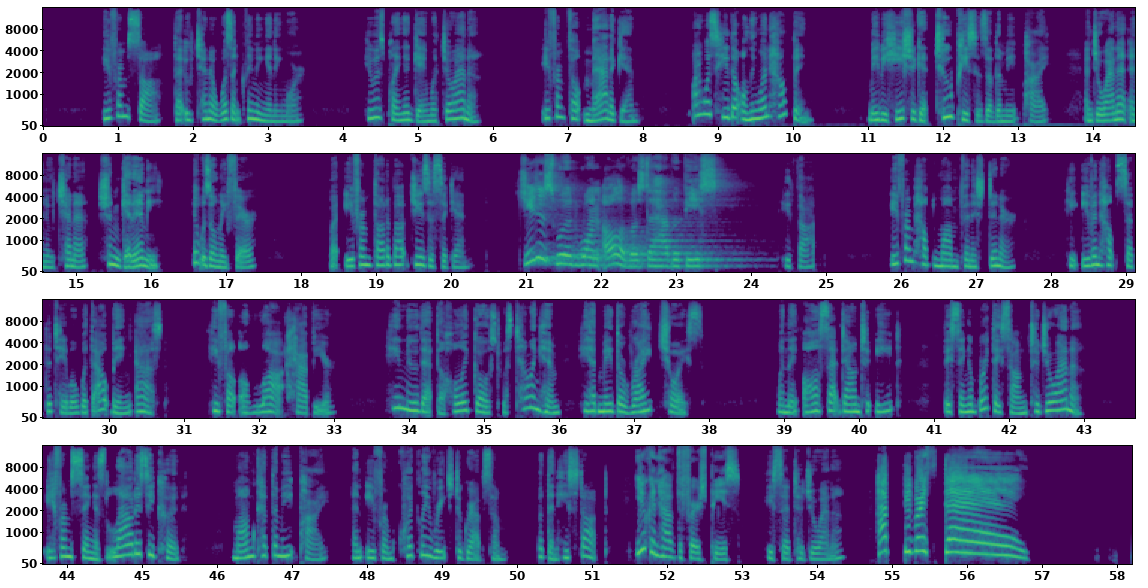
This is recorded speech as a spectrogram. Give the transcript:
Ephraim saw that Uchenna wasn't cleaning anymore. He was playing a game with Joanna. Ephraim felt mad again. Why was he the only one helping? Maybe he should get two pieces of the meat pie, and Joanna and Uchenna shouldn't get any. It was only fair. But Ephraim thought about Jesus again. Jesus would want all of us to have a piece. he thought. Ephraim helped Mom finish dinner. He even helped set the table without being asked. He felt a lot happier. He knew that the Holy Ghost was telling him he had made the right choice. When they all sat down to eat, they sang a birthday song to Joanna. Ephraim sang as loud as he could. Mom cut the meat pie, and Ephraim quickly reached to grab some, but then he stopped. You can have the first piece. He said to Joanna, Happy birthday!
